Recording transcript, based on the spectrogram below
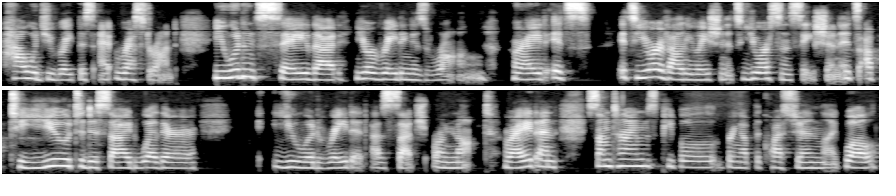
how would you rate this eh, restaurant? You wouldn't say that your rating is wrong right? It's it's your evaluation. It's your sensation. It's up to you to decide whether you would rate it as such or not right? And sometimes people bring up the question like well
